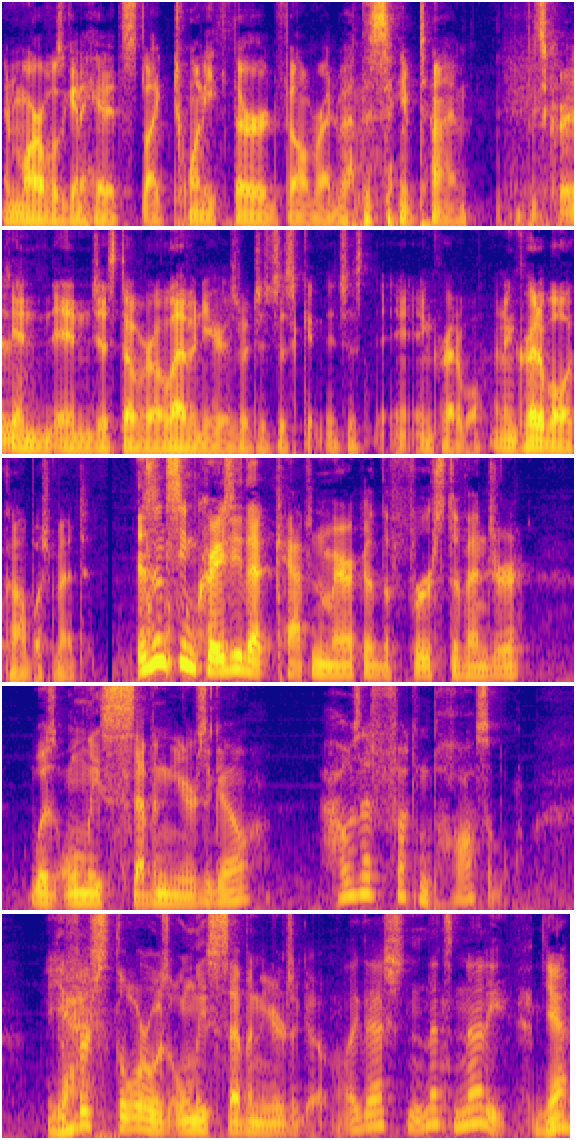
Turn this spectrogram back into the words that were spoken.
and Marvel's going to hit its like 23rd film right about the same time It's crazy. in in just over 11 years, which is just it's just incredible. An incredible accomplishment. Doesn't it seem crazy that Captain America: The First Avenger was only seven years ago? How is that fucking possible? Yeah. The first Thor was only seven years ago. Like that's that's nutty. Yeah.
